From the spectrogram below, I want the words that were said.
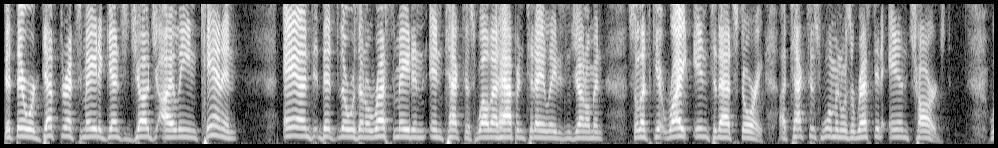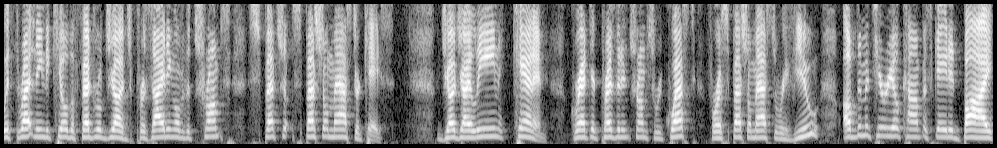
that there were death threats made against Judge Aileen Cannon and that there was an arrest made in, in Texas? Well, that happened today, ladies and gentlemen. So let's get right into that story. A Texas woman was arrested and charged with threatening to kill the federal judge presiding over the Trump's special, special master case. Judge Aileen Cannon granted President Trump's request for a special master review of the material confiscated by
